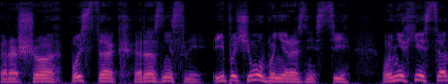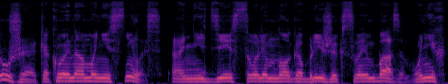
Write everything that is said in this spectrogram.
Хорошо, пусть так, разнесли. И почему бы не разнести? У них есть оружие, какое нам и не снилось. Они действовали много ближе к своим базам. У них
